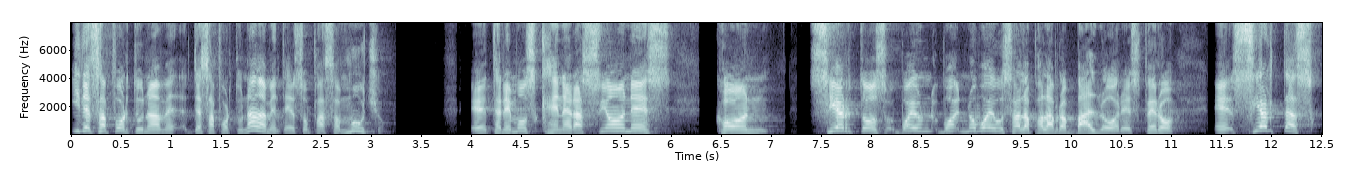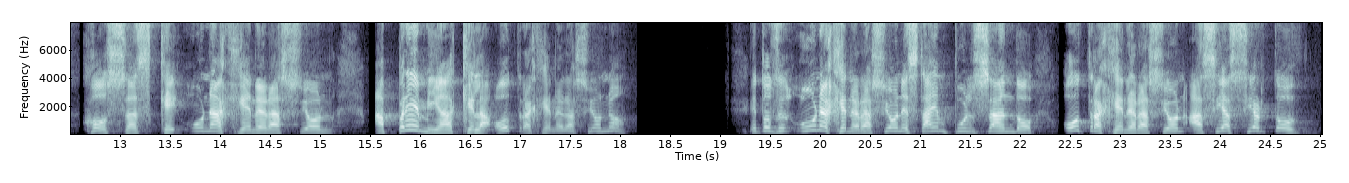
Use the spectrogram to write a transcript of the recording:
Y desafortunadamente, eso pasa mucho. Eh, tenemos generaciones con ciertos, no voy a usar la palabra valores, pero eh, ciertas cosas que una generación apremia que la otra generación no. Entonces, una generación está impulsando otra generación hacia cierto,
